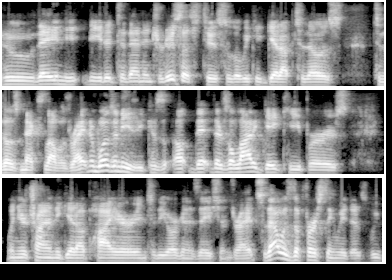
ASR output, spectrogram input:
who they ne- needed to then introduce us to so that we could get up to those to those next levels right? And it wasn't easy because uh, th- there's a lot of gatekeepers when you're trying to get up higher into the organizations right? So that was the first thing we did is we,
